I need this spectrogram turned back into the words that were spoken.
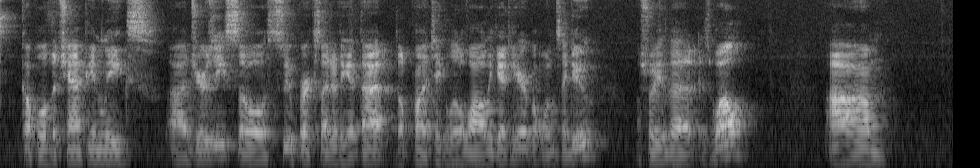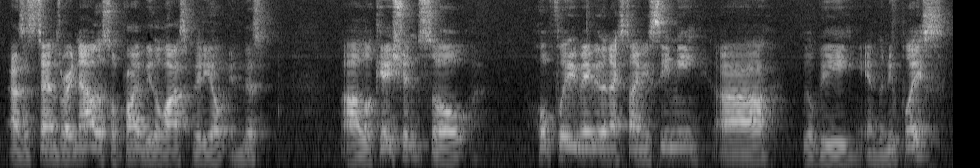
a couple of the Champion Leagues uh, jerseys, so super excited to get that. It'll probably take a little while to get here, but once I do, I'll show you that as well. Um, as it stands right now, this will probably be the last video in this uh, location, so hopefully maybe the next time you see me, uh, we'll be in the new place.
